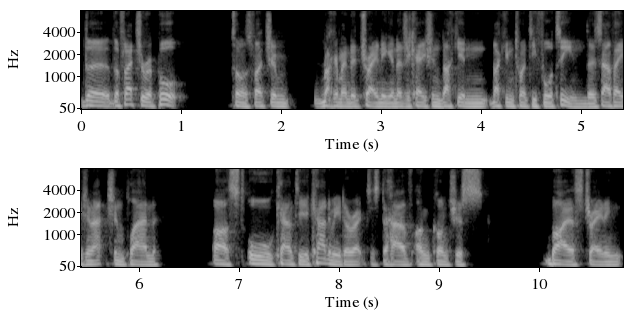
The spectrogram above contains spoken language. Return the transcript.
The the Fletcher report Thomas Fletcher recommended training and education back in back in 2014. The South Asian Action Plan asked all county academy directors to have unconscious bias training.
